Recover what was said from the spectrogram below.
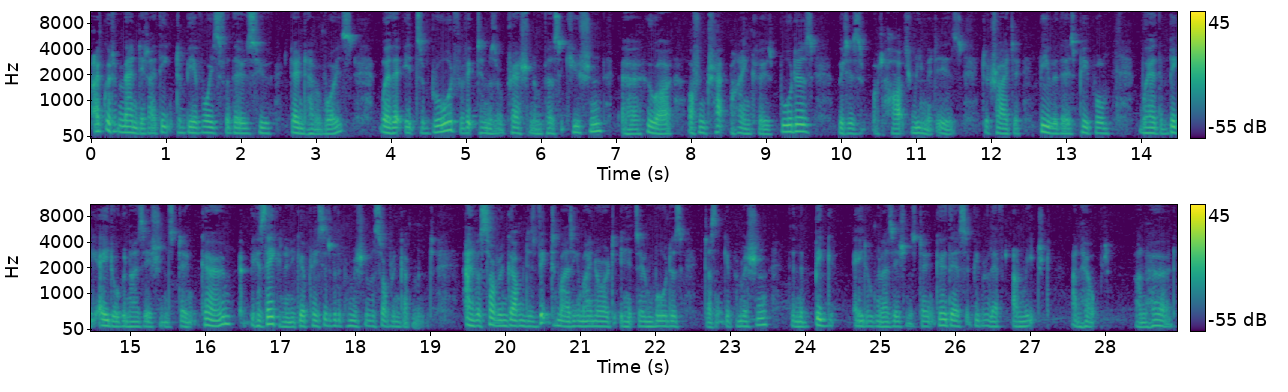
I've got a mandate, I think, to be a voice for those who don't have a voice, whether it's abroad for victims of oppression and persecution, uh, who are often trapped behind closed borders, which is what Heart's remit is, to try to be with those people where the big aid organisations don't go, because they can only go places with the permission of a sovereign government. And if a sovereign government is victimising a minority in its own borders, doesn't give permission, then the big aid organisations don't go there, so people are left unreached, unhelped, unheard.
